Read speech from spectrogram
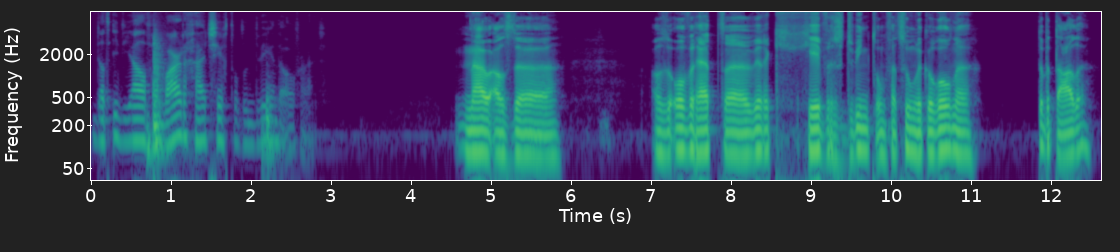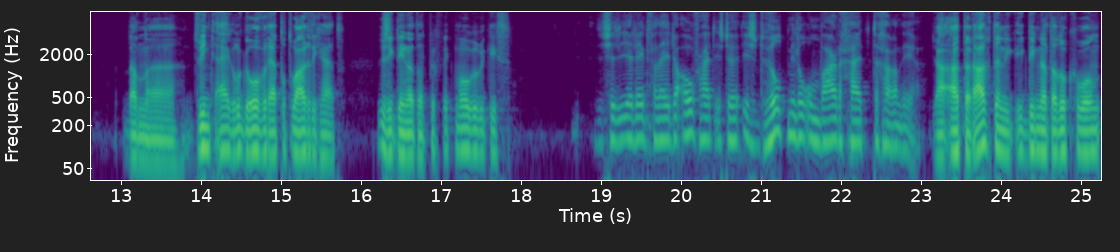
dat ideaal van waardigheid zich tot een dwingende overheid? Nou, als de, als de overheid uh, werkgevers dwingt om fatsoenlijke lonen te betalen, dan uh, dwingt eigenlijk de overheid tot waardigheid. Dus ik denk dat dat perfect mogelijk is. Dus je, je denkt van hey, de overheid is, de, is het hulpmiddel om waardigheid te garanderen? Ja, uiteraard. En ik, ik denk dat dat ook gewoon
